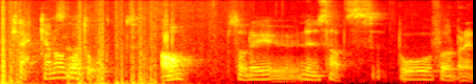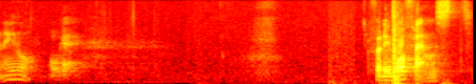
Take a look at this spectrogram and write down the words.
Knäcken har gått åt Ja. så det är ju ny sats på förberedning då. För det var främst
